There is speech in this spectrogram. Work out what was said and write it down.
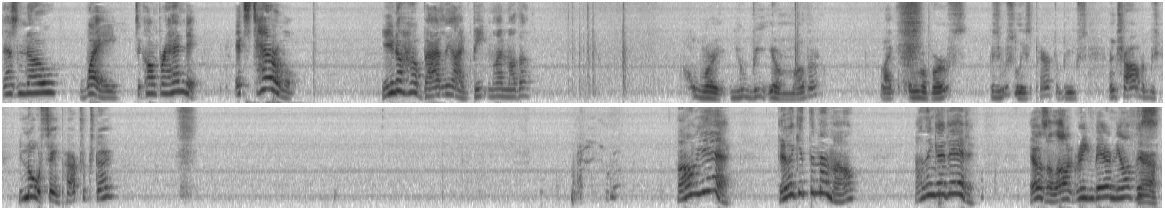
There's no way to comprehend it. It's terrible. You know how badly I beat my mother? Wait, you beat your mother? Like in reverse? Because usually it's parent abuse and child abuse. You know it's St. Patrick's Day? Oh, yeah. Did I get the memo? I think I did. There was a lot of green beer in the office. Yeah.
